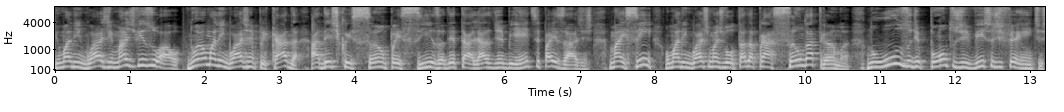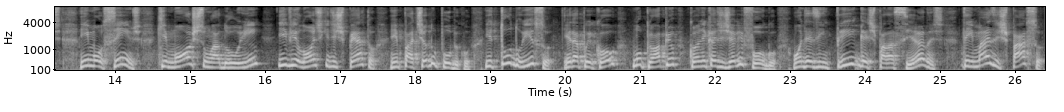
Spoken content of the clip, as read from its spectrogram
e uma linguagem mais visual. Não é uma linguagem aplicada à descrição precisa, detalhada de ambientes e paisagens, mas sim uma linguagem mais voltada para a ação da trama, no uso de pontos de vista diferentes, em mocinhos que mostram um lado ruim e vilões que despertam empatia do público. E tudo isso ele aplicou no próprio Crônicas de Gelo e Fogo, onde as intrigas palacianas têm mais espaço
